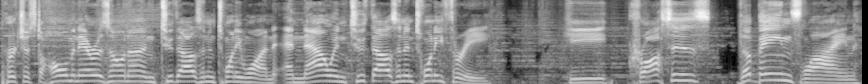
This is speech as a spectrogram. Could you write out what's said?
purchased a home in Arizona in 2021, and now in 2023, he crosses the Baines line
